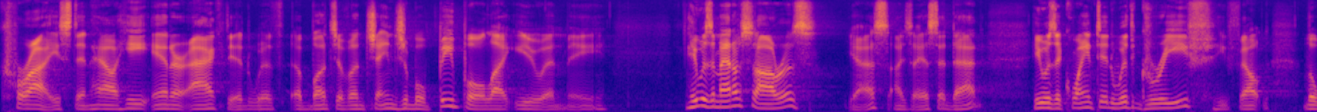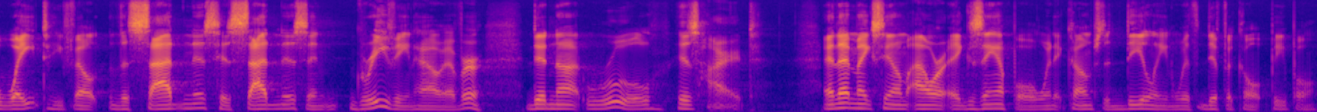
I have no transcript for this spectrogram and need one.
Christ and how he interacted with a bunch of unchangeable people like you and me. He was a man of sorrows. Yes, Isaiah said that. He was acquainted with grief. He felt the weight. He felt the sadness. His sadness and grieving, however, did not rule his heart. And that makes him our example when it comes to dealing with difficult people.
